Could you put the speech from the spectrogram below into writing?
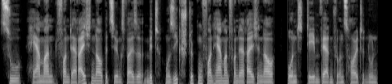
zu Hermann von der Reichenau beziehungsweise mit Musikstücken von Hermann von der Reichenau und dem werden wir uns heute nun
